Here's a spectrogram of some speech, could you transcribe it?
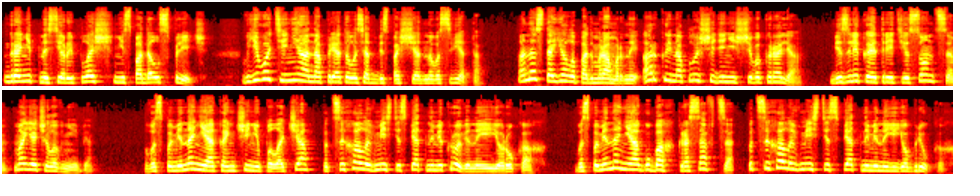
Гранитно-серый плащ не спадал с плеч. В его тени она пряталась от беспощадного света. Она стояла под мраморной аркой на площади нищего короля. Безликое третье солнце маячило в небе. Воспоминание о кончине палача подсыхало вместе с пятнами крови на ее руках. Воспоминание о губах красавца подсыхало вместе с пятнами на ее брюках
